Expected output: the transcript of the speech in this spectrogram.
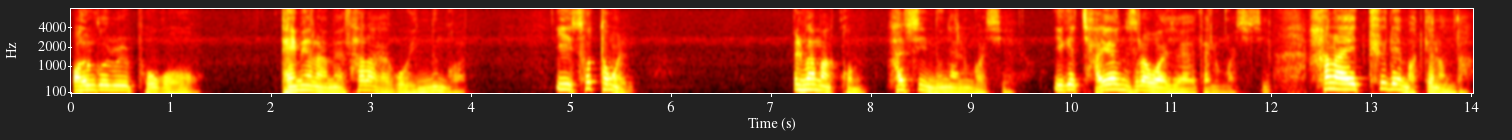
얼굴을 보고 대면하며 살아가고 있는 것. 이 소통을 얼마만큼 할 수 있느냐는 것이에요. 이게 자연스러워져야 되는 것이지. 하나의 틀에 맡겨놓는다.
